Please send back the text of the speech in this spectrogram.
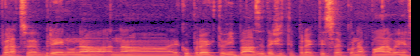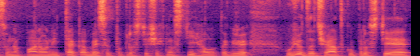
pracujeme v Brainu na, na jako projektové bázi, takže ty projekty jsou jako naplánované a jsou naplánované tak, aby se to prostě všechno stíhalo. Takže už od začátku prostě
